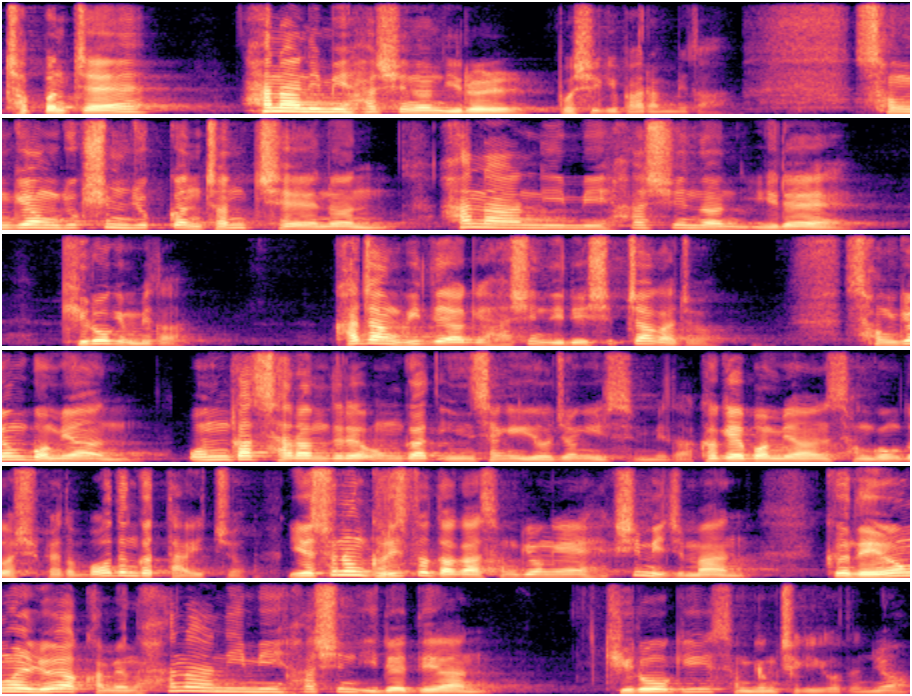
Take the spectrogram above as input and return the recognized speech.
첫 번째, 하나님이 하시는 일을 보시기 바랍니다. 성경 66권 전체는 하나님이 하시는 일의 기록입니다. 가장 위대하게 하신 일이 십자가죠. 성경 보면 온갖 사람들의 온갖 인생의 여정이 있습니다. 거기에 보면 성공도 실패도 모든 것 다 있죠. 예수는 그리스도다가 성경의 핵심이지만 그 내용을 요약하면 하나님이 하신 일에 대한 기록이 성경책이거든요.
